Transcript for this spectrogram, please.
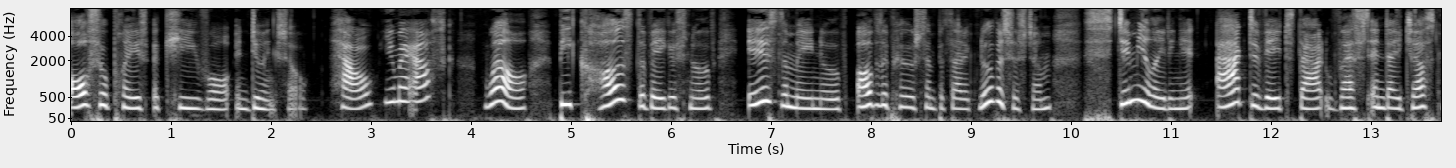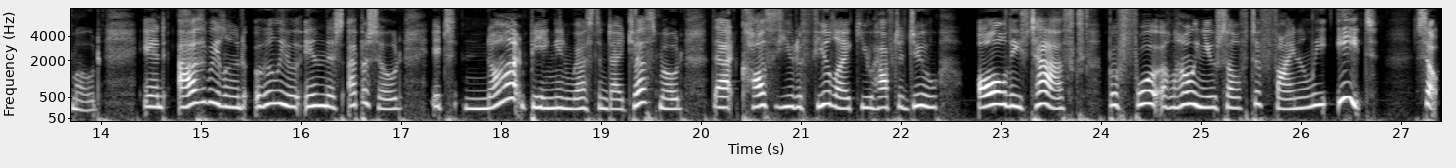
also plays a key role in doing so. How, you may ask? Well, because the vagus nerve is the main nerve of the parasympathetic nervous system, stimulating it activates that rest and digest mode. And as we learned earlier in this episode, it's not being in rest and digest mode that causes you to feel like you have to do all these tasks before allowing yourself to finally eat. So,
